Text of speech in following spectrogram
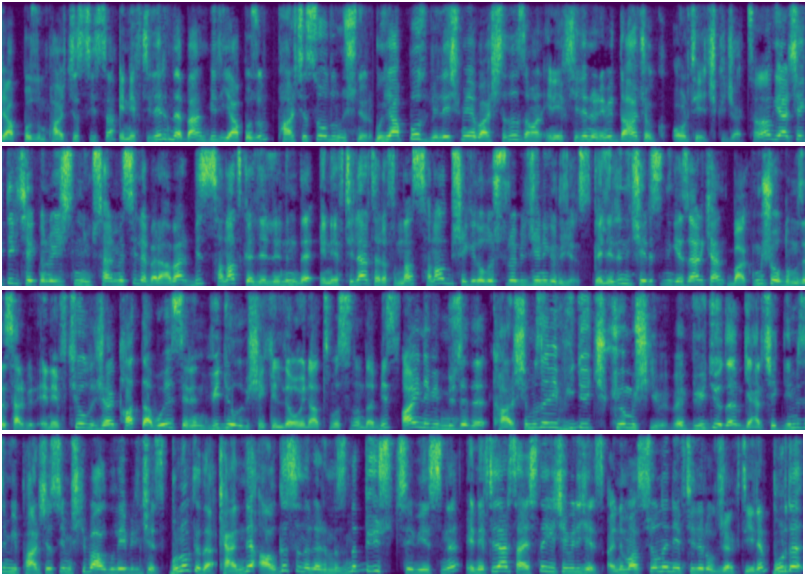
yapbozun parçasıysa NFT'lerin de ben bir yapbozun parçası olduğunu düşünüyorum. Bu yapboz Birleşmeye başladığı zaman NFT'lerin önemi daha çok ortaya çıkacak. Sanal gerçeklik teknolojisinin yükselmesiyle beraber biz sanat galerilerinin de NFT'ler tarafından sanal bir şekilde oluşturabileceğini göreceğiz. Galerinin içerisini gezerken bakmış olduğumuz eser bir NFT olacak. Hatta bu eserin videolu bir şekilde oynatmasını da biz aynı bir müzede karşımıza bir video çıkıyormuş gibi ve videoda gerçekliğimizin bir parçasıymış gibi algılayabileceğiz. Bu noktada kendi algı sınırlarımızın da bir üst seviyesine NFT'ler sayesinde geçebileceğiz. Animasyonlu NFT'ler olacak diyelim. Burada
